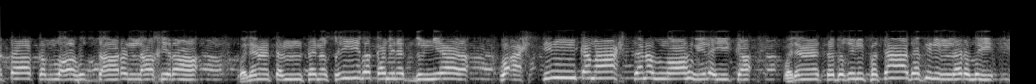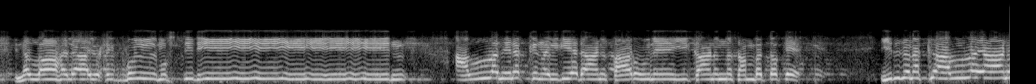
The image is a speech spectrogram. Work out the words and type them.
آتاك الله الدار الآخرة ولا تنس نصيبك من الدنيا وأحسن كما أحسن الله إليك ولا تبغي الفساد في الأرض إن الله لا يحب المفسدين അല്ല നിനക്ക് നൽകിയതാണ് കാറൂനെ ഈ കാണുന്ന സമ്പത്തൊക്കെ ഇത് നിനക്ക് അള്ളയാണ്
